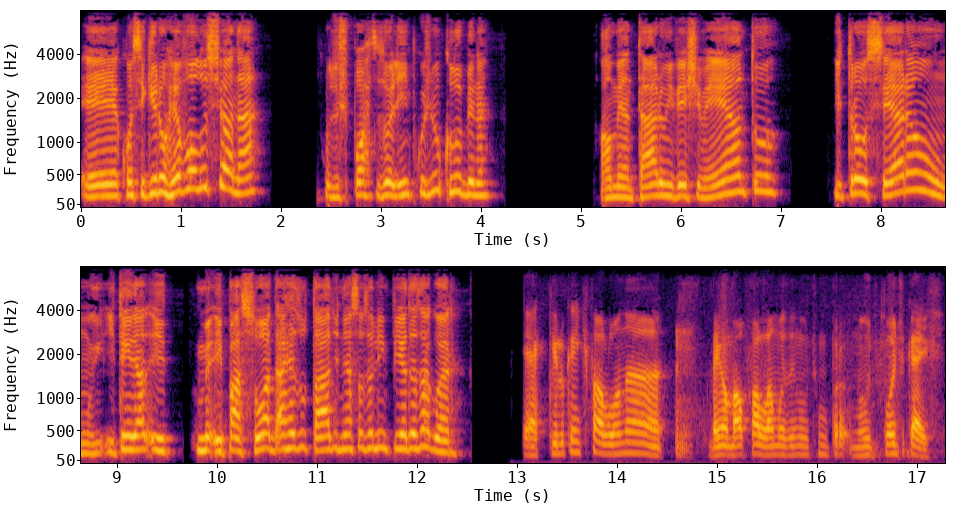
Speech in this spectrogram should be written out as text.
é, conseguiram revolucionar os esportes olímpicos no clube, né? Aumentaram o investimento e trouxeram e, tem, e e passou a dar resultados nessas Olimpíadas agora. É aquilo que a gente falou na. Bem ou mal falamos no último, no último podcast.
